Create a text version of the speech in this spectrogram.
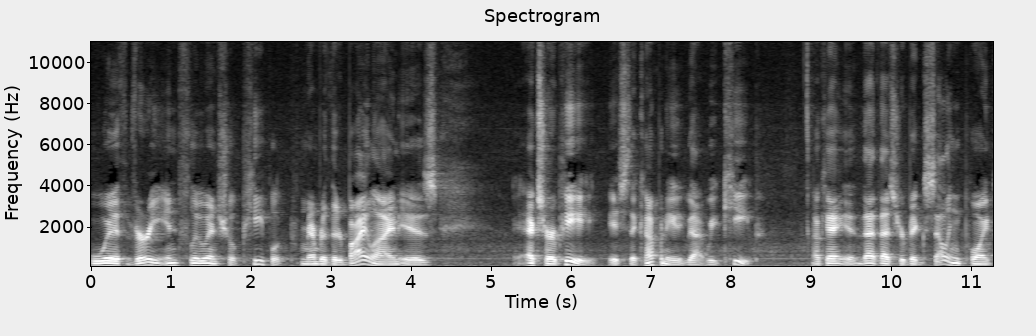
with very influential people. Remember, their byline is XRP. It's the company that we keep. Okay, that that's your big selling point.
